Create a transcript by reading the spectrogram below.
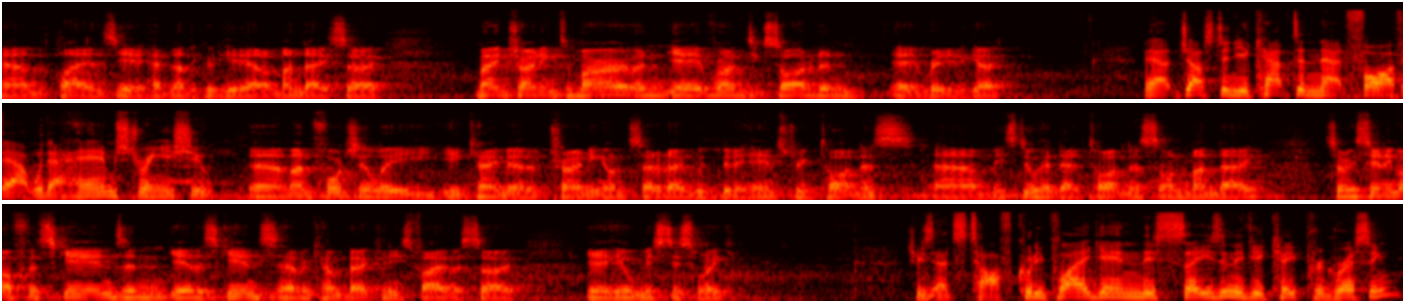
Um, the players yeah had another good hit out on Monday. So main training tomorrow, and yeah, everyone's excited and yeah, ready to go. Now, Justin, your captain Nat Fyfe out with a hamstring issue. Um, unfortunately, he came out of training on Saturday with a bit of hamstring tightness. Um, he still had that tightness on Monday. So we sent him off for scans, and yeah, the scans haven't come back in his favour. So yeah, he'll miss this week. Geez, that's tough. Could he play again this season if you keep progressing?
